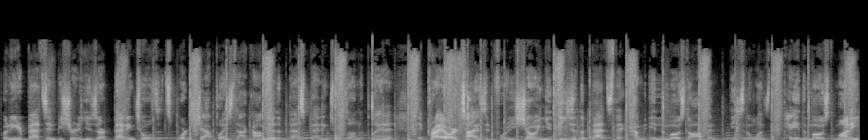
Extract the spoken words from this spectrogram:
putting your bets in, be sure to use our betting tools at sportschatplace.com. They're the best betting tools on the planet. They prioritize it for you, showing you these are the bets that come in the most often. These are the ones that pay the most money.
